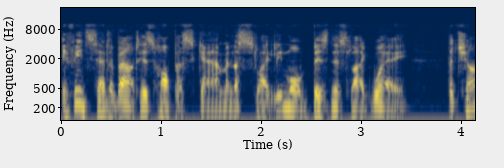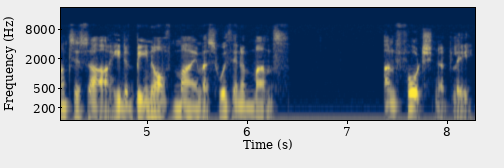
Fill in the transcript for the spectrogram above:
If he'd set about his hopper scam in a slightly more businesslike way, the chances are he'd have been off Mimas within a month. Unfortunately,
